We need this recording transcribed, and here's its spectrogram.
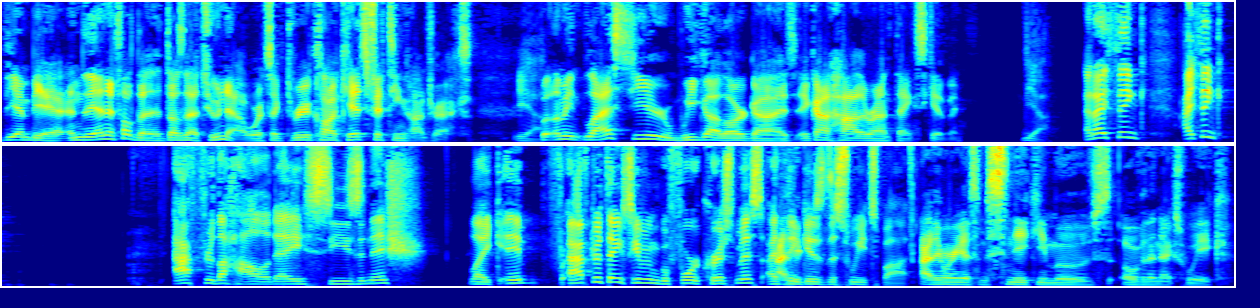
the NBA and the NFL that does that too now, where it's like three o'clock hits, 15 contracts. yeah. But I mean, last year we got our guys, it got hot around Thanksgiving. Yeah. And I think I think after the holiday season ish, like it, after Thanksgiving before Christmas, I, I think, think- is the sweet spot. I think we're gonna get some sneaky moves over the next week.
